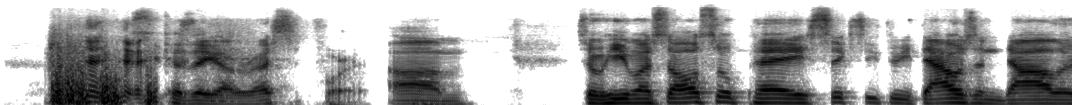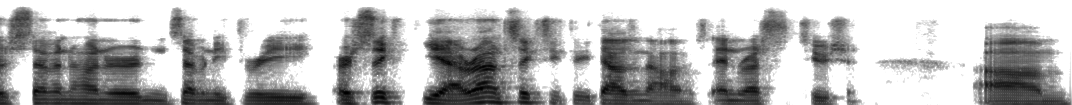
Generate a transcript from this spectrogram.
because they got arrested for it. Um, so he must also pay sixty-three thousand dollars, seven hundred and seventy-three, or six, yeah, around sixty-three thousand dollars in restitution. Um,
